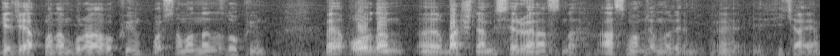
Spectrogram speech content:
gece yatmadan Burak'a okuyun, boş zamanlarınızda okuyun. Ve oradan e, başlayan bir serüven aslında Asım amcamla benim hikayem.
